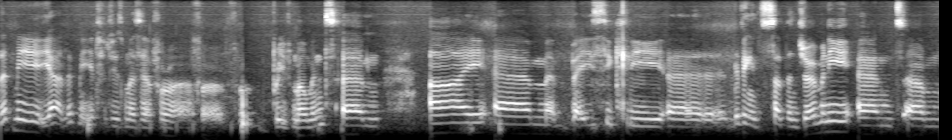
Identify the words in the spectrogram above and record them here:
let me yeah let me introduce myself for a, for, for a brief moment. Um, I am basically uh, living in southern Germany, and um,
